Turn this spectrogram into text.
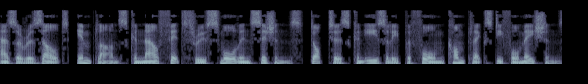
As a result, implants can now fit through small incisions, doctors can easily perform complex deformations,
